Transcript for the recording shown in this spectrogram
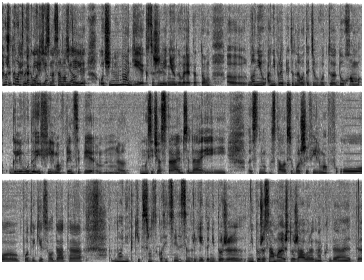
Ну что вот вы смеетесь? На самом деле очень многие, к сожалению, говорят о том, э, они, пропитаны вот этим вот духом Голливуда и фильма. В принципе, э, мы сейчас стараемся, да, и стало все больше фильмов о подвиге солдата, но они какие-то, все равно согласитесь, совсем другие. Это не то же, не то же самое, что «Жаворонок», да, это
